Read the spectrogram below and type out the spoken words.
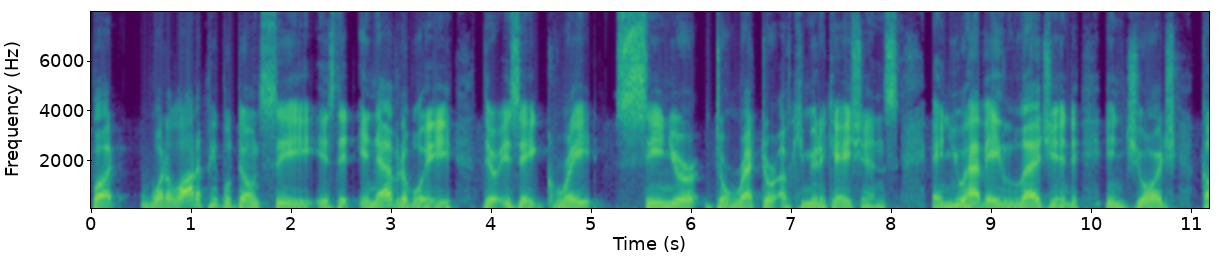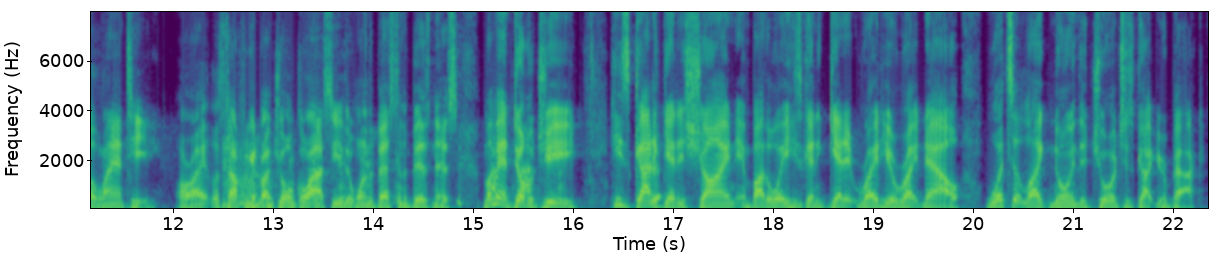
but what a lot of people don't see is that inevitably there is a great senior director of communications, and you have a legend in George Galante. All right, let's not forget about Joel Glass either, one of the best in the business. My man, Double G, he's got to get his shine, and by the way, he's going to get it right here, right now. What's it like knowing that George has got your back?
